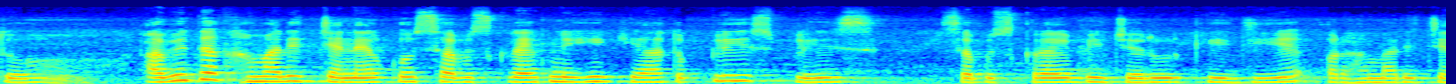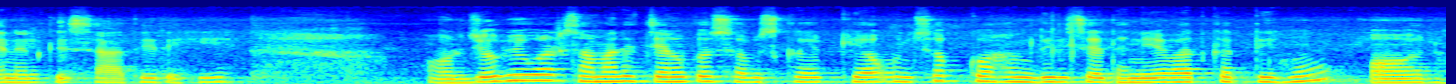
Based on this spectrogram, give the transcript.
तो अभी तक हमारी चैनल को सब्सक्राइब नहीं किया तो प्लीज़ प्लीज़ सब्सक्राइब भी ज़रूर कीजिए और हमारे चैनल के साथ ही रहिए। और जो भी वर्ड्स हमारे चैनल को सब्सक्राइब किया, उन सबको हम दिल से धन्यवाद करती हूँ। और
